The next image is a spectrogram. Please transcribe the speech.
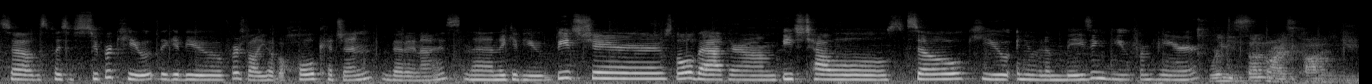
So this place is super cute. They give you, first of all, you have a whole kitchen, very nice. And then they give you beach chairs, full bathroom, beach towels, so cute. And you have an amazing view from here. We're in the Sunrise Cottage.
